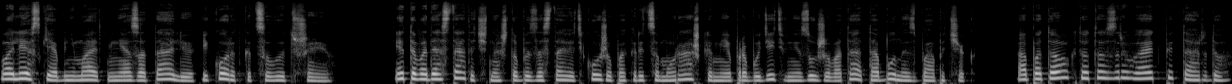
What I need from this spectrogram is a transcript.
Валевский обнимает меня за талию и коротко целует в шею. Этого достаточно, чтобы заставить кожу покрыться мурашками и пробудить внизу живота табун из бабочек. А потом кто-то взрывает петарду.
